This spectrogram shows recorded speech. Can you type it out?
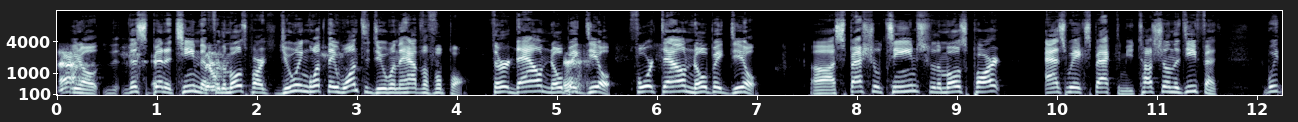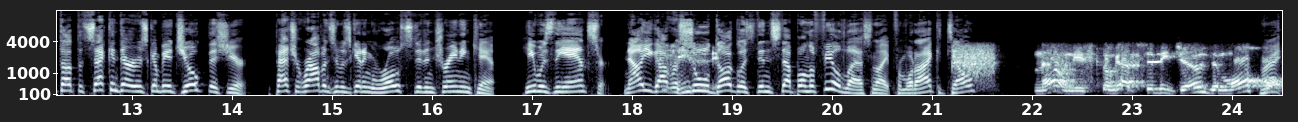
Nah. you know, th- this has been a team that, for the most part, is doing what they want to do when they have the football. Third down, no big deal. Fourth down, no big deal. Uh, special teams, for the most part, as we expect them. You touched on the defense. We thought the secondary was going to be a joke this year. Patrick Robinson was getting roasted in training camp. He was the answer. Now you got Rasul Douglas didn't step on the field last night, from what I could tell. no, and you still got Sidney Jones and Morehouse Right.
